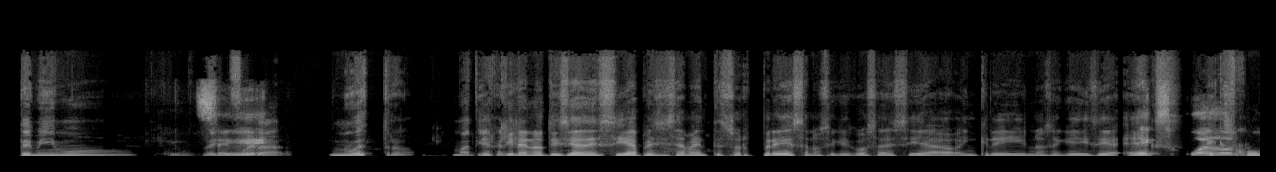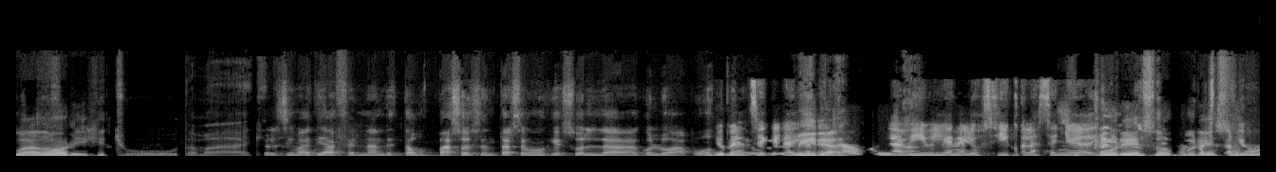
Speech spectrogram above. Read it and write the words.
temimos de que fuera nuestro Matías Es que la noticia decía precisamente sorpresa, no sé qué cosa, decía increíble, no sé qué, decía ex, jugador. Y dije, chuta máquina. Pero si Matías Fernández está a un paso de sentarse con Jesús la- con los apóstoles. Yo pensé que le había Mira. pegado con la Biblia en el hocico a la señora. Por eso, por eso, ¿Yo?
